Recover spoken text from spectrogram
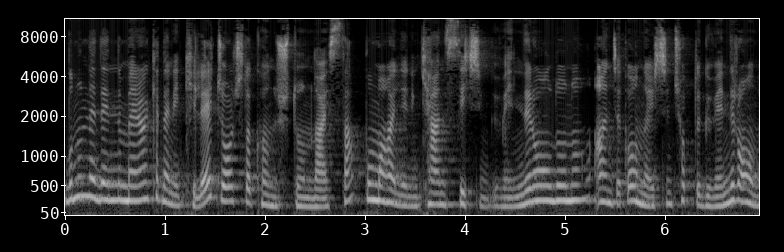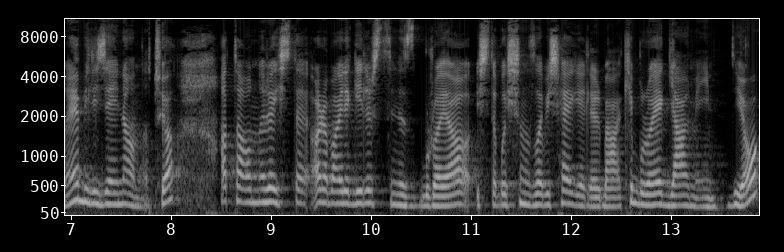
Bunun nedenini merak eden ikili George'la konuştuğundaysa bu mahallenin kendisi için güvenilir olduğunu ancak onlar için çok da güvenilir olmayabileceğini anlatıyor. Hatta onlara işte arabayla gelirsiniz buraya işte başınıza bir şey gelir belki buraya gelmeyin diyor.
